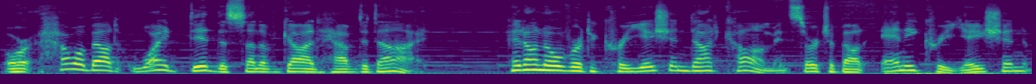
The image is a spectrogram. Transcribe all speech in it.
Or how about why did the Son of God have to die? Head on over to creation.com and search about any creation,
